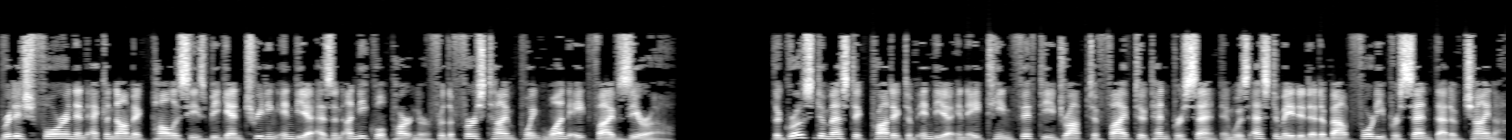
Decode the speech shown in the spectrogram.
British foreign and economic policies began treating India as an unequal partner for the first time. 1850 The gross domestic product of India in 1850 dropped to 5 to 10% and was estimated at about 40% that of China.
